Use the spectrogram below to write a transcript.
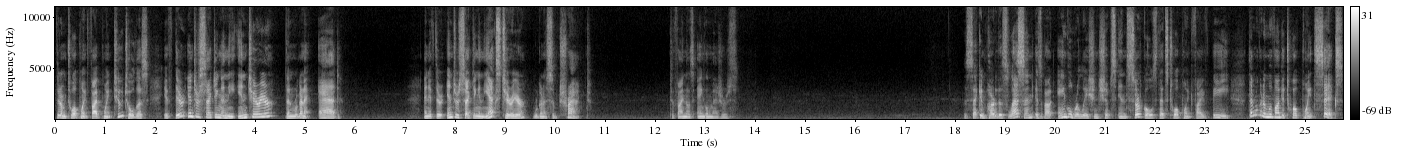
Theorem 12.5.2 told us if they're intersecting in the interior, then we're going to add. And if they're intersecting in the exterior, we're going to subtract to find those angle measures. The second part of this lesson is about angle relationships in circles. That's 12.5b. Then we're going to move on to 12.6,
